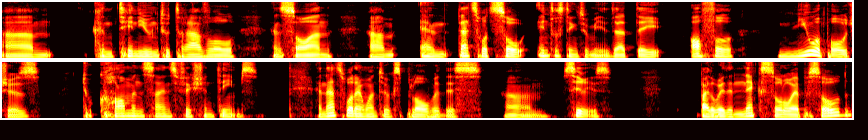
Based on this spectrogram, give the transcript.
um, continuing to travel, and so on. Um, and that's what's so interesting to me that they offer new approaches to common science fiction themes. And that's what I want to explore with this um, series. By the way, the next solo episode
